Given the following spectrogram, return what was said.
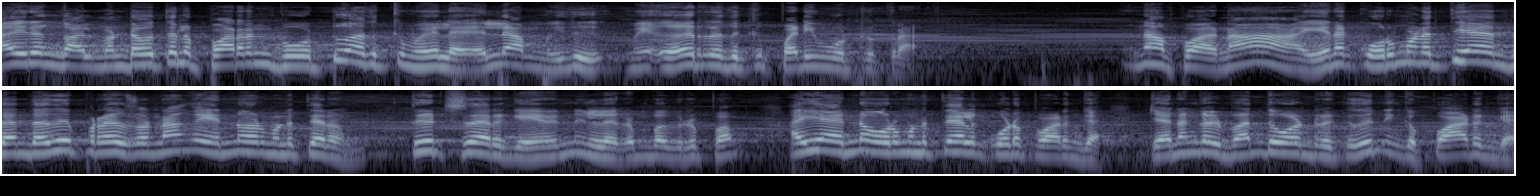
ஆயிரங்கால் மண்டபத்தில் பரன் போட்டு அதுக்கு மேலே எல்லாம் இது மே ஏறுறதுக்கு படி போட்டிருக்கிறார். என்னப்பா நான் எனக்கு ஒரு மணத்தையே தந்தது பிறகு சொன்னாங்க என்ன ஒரு மணத்தேரம் தீட்சாக இருக்கு என்ன இல்லை ரொம்ப விருப்பம். ஐயா என்ன ஒரு மணத்தேரம் கூட பாடுங்க. ஜனங்கள் வந்து ஒன்று இருக்குது நீங்கள் பாடுங்க.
